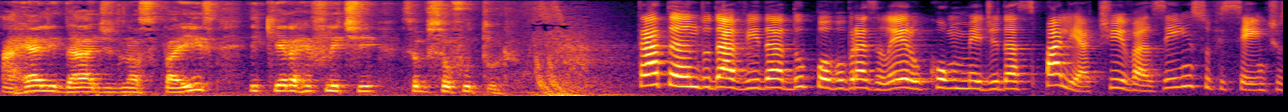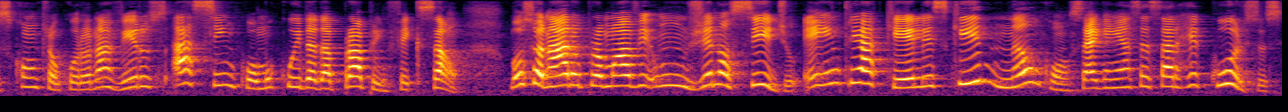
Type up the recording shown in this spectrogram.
a realidade do nosso país e queira refletir sobre o seu futuro. tratando da vida do povo brasileiro com medidas paliativas e insuficientes contra o coronavírus, assim como cuida da própria infecção. Bolsonaro promove um genocídio entre aqueles que não conseguem acessar recursos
